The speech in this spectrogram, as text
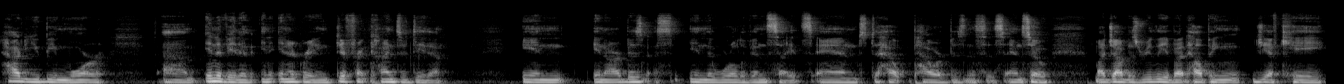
how do you be more um, innovative in integrating different kinds of data in in our business in the world of insights and to help power businesses and so my job is really about helping gfk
